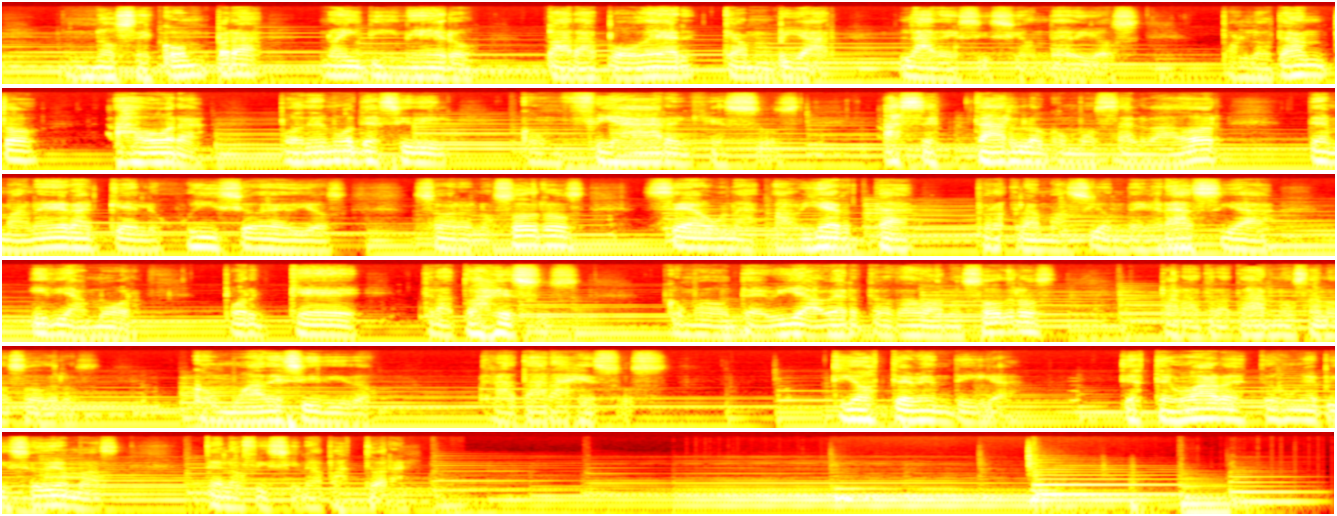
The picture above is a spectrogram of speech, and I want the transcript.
no se compra. No hay dinero para poder cambiar la decisión de Dios. Por lo tanto, ahora podemos decidir confiar en Jesús aceptarlo como Salvador, de manera que el juicio de Dios sobre nosotros sea una abierta proclamación de gracia y de amor, porque trató a Jesús como debía haber tratado a nosotros para tratarnos a nosotros, como ha decidido tratar a Jesús. Dios te bendiga, Dios te guarde, este es un episodio más de la oficina pastoral.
